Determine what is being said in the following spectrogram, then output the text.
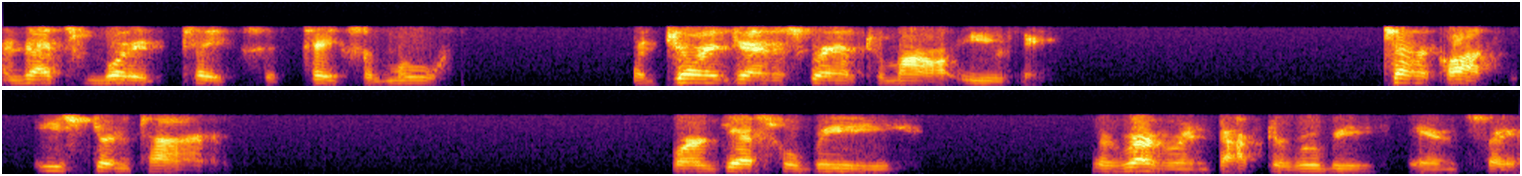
And that's what it takes. It takes a movement. But join Janice Graham tomorrow evening, 10 o'clock Eastern Time, where our guest will be the Reverend Dr. Ruby N. Sales.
